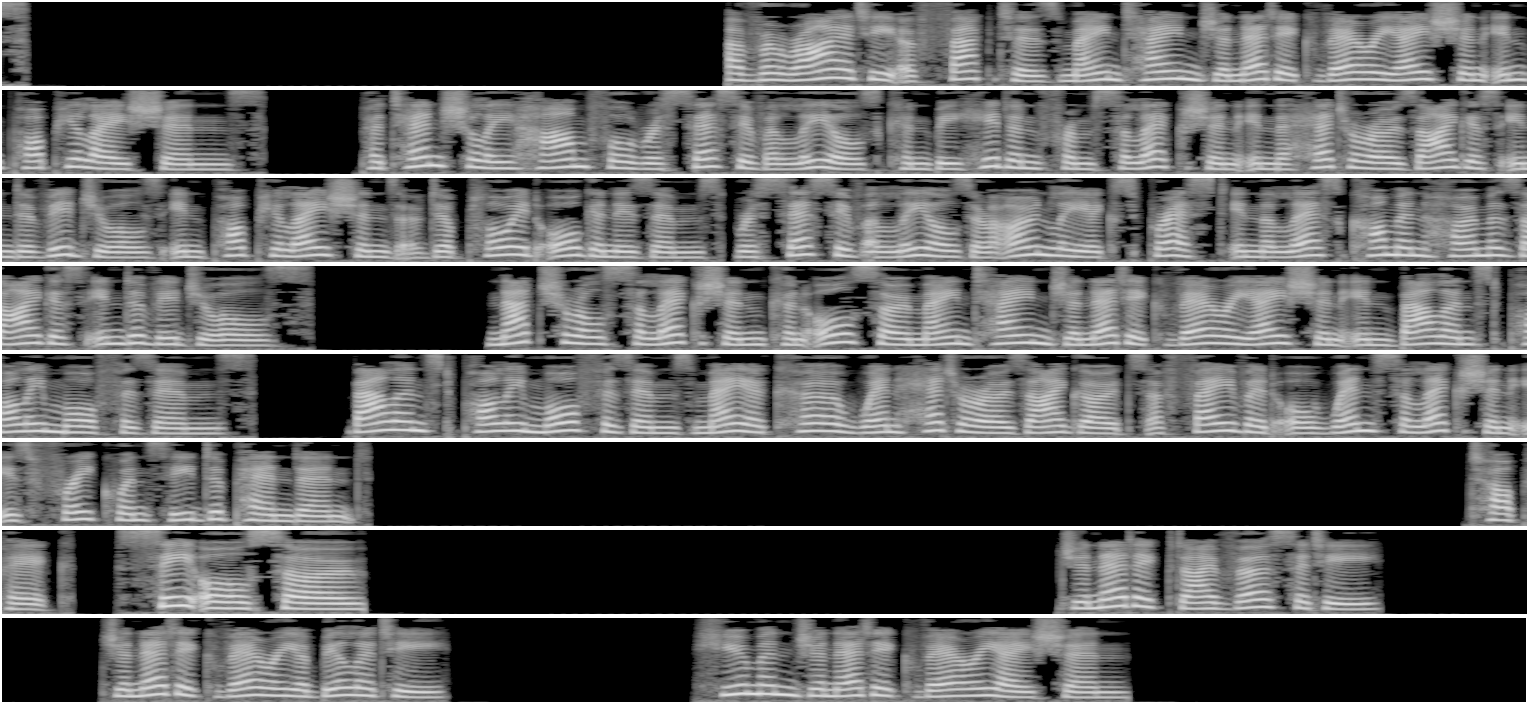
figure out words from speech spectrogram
A variety of factors maintain genetic variation in populations. Potentially harmful recessive alleles can be hidden from selection in the heterozygous individuals in populations of diploid organisms recessive alleles are only expressed in the less common homozygous individuals. Natural selection can also maintain genetic variation in balanced polymorphisms. Balanced polymorphisms may occur when heterozygotes are favored or when selection is frequency dependent. See also Genetic diversity Genetic variability Human genetic variation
